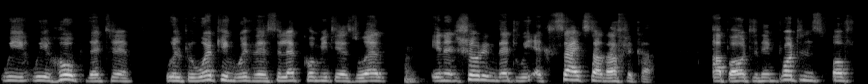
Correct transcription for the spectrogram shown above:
we, we hope that uh, we'll be working with the select committee as well in ensuring that we excite South Africa about the importance of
